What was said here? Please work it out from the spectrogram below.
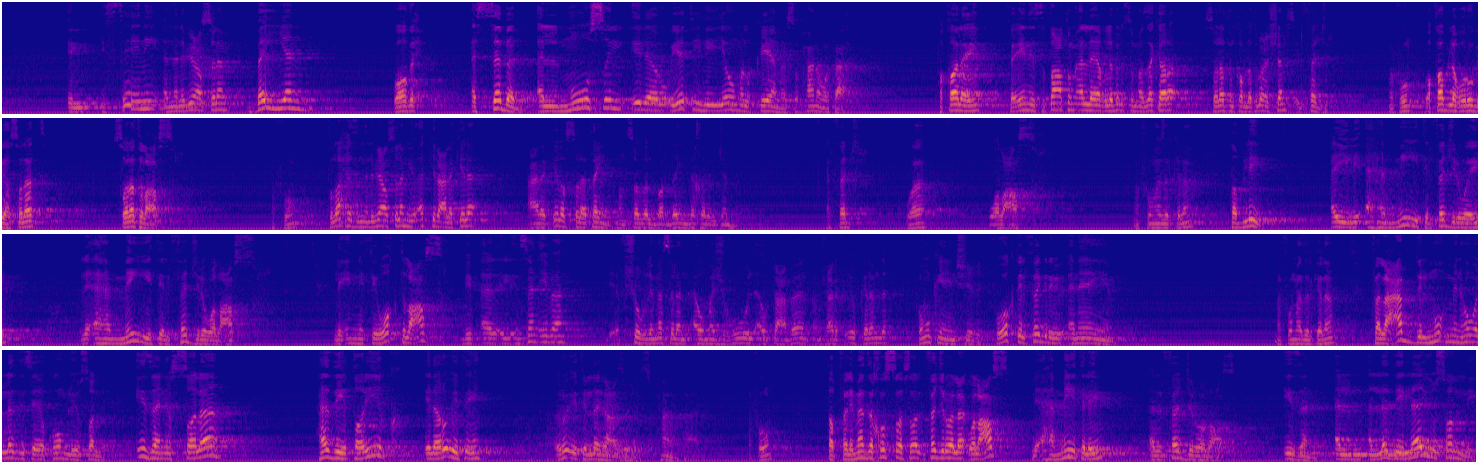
الثاني أن النبي عليه الصلاة والسلام بين واضح السبب الموصل إلى رؤيته يوم القيامة سبحانه وتعالى. فقال إيه؟ فإن استطعتم ألا يغلبن ثم ذكر صلاة قبل طلوع الشمس الفجر. مفهوم؟ وقبل غروبها صلاة صلاة العصر. مفهوم؟ تلاحظ أن النبي عليه الصلاة والسلام يؤكد على كلا على كلا الصلاتين من صلى البردين دخل الجنة. الفجر و والعصر. مفهوم هذا الكلام؟ طب ليه؟ أي لأهمية الفجر وإيه؟ لأهمية الفجر والعصر. لأن في وقت العصر بيبقى الإنسان إيه بقى؟ في شغل مثلا أو مشغول أو تعبان أو مش عارف إيه والكلام ده فممكن ينشغل. في وقت الفجر بيبقى نايم. مفهوم هذا الكلام؟ فالعبد المؤمن هو الذي سيقوم ليصلي. إذا الصلاة هذه طريق إلى رؤية إيه؟ رؤية الله عز وجل سبحانه وتعالى. مفهوم؟ طب فلماذا خص الفجر والعصر؟ لأهمية الإيه؟ الفجر والعصر. إذا ال الذي لا يصلي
